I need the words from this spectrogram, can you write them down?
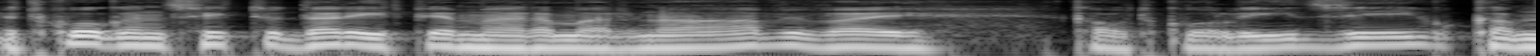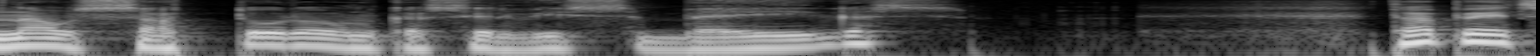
bet ko gan citu darīt, piemēram, ar nāvi vai kaut ko līdzīgu, kam nav satura un kas ir visa beigas? Tāpēc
